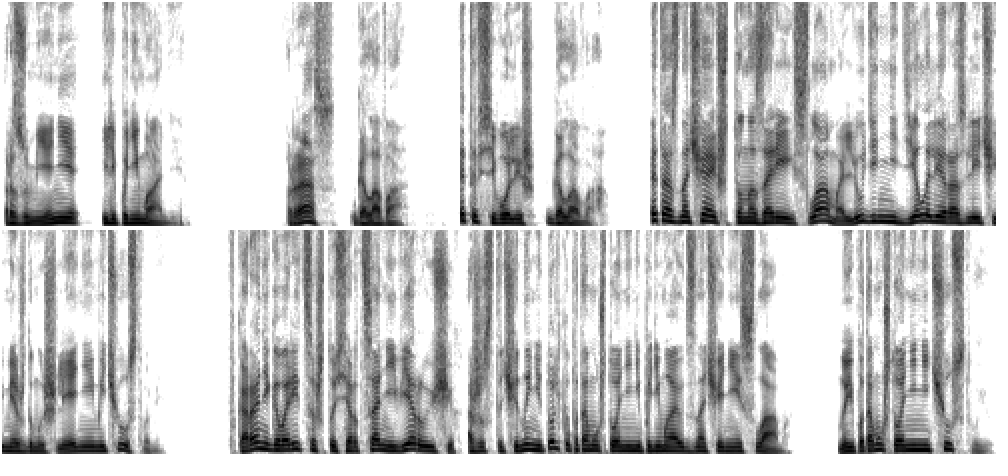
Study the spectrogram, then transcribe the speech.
разумение или понимание. Раз — голова. Это всего лишь голова. Это означает, что на заре ислама люди не делали различий между мышлением и чувствами. В Коране говорится, что сердца неверующих ожесточены не только потому, что они не понимают значения ислама, но и потому, что они не чувствуют.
